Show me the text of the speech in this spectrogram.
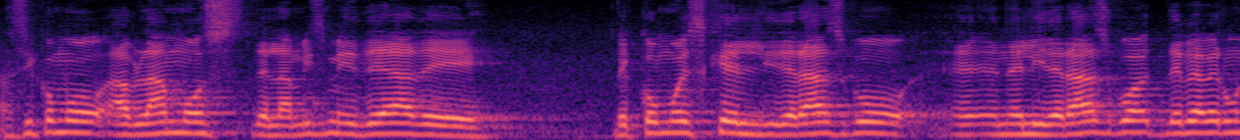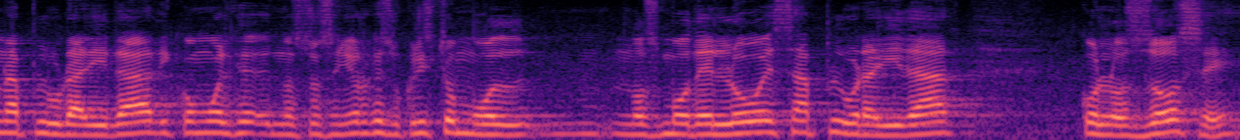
Así como hablamos de la misma idea de, cómo es que el liderazgo, en el liderazgo debe haber una pluralidad y cómo nuestro Señor Jesucristo nos modeló esa pluralidad con los doce,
